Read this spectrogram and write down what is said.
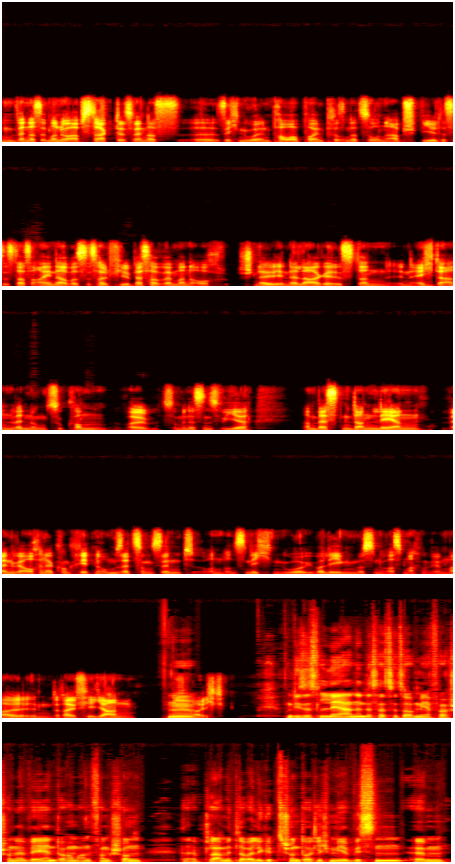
wenn das immer nur abstrakt ist, wenn das äh, sich nur in PowerPoint-Präsentationen abspielt, ist es das eine, aber es ist halt viel besser, wenn man auch schnell in der Lage ist, dann in echte Anwendungen zu kommen, weil zumindest wir am besten dann lernen, wenn wir auch in der konkreten Umsetzung sind und uns nicht nur überlegen müssen, was machen wir mal in drei, vier Jahren ja. vielleicht. Und dieses Lernen, das hast du jetzt auch mehrfach schon erwähnt, auch am Anfang schon, da, klar, mittlerweile gibt es schon deutlich mehr Wissen. Ähm,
